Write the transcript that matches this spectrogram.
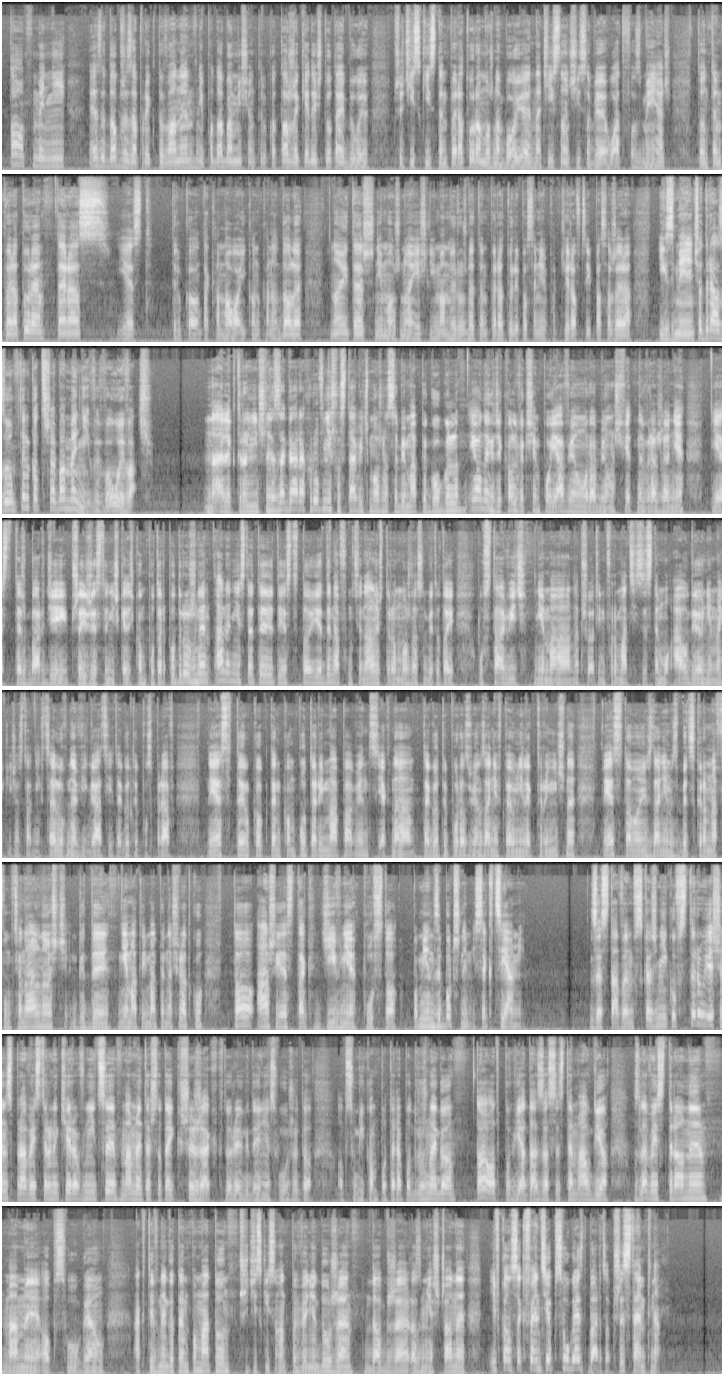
To menu jest dobrze zaprojektowane. Nie podoba mi się tylko to, że kiedyś tutaj były przyciski z temperaturą, można było je nacisnąć i sobie łatwo zmieniać tą temperaturę. Teraz jest tylko taka mała ikonka na dole. No i też nie można, jeśli mamy różne temperatury po stronie kierowcy i pasażera, ich zmieniać od razu, tylko trzeba menu wywoływać. Na elektronicznych zegarach również ustawić można sobie mapy Google i one gdziekolwiek się pojawią, robią świetne wrażenie. Jest też bardziej przejrzysty niż kiedyś komputer podróżny, ale niestety jest to jedyna funkcjonalność, którą można sobie tutaj ustawić. Nie ma na przykład informacji systemu audio, nie ma jakichś ostatnich celów, nawigacji, tego typu spraw. Jest tylko ten komputer i mapa, więc jak na tego typu rozwiązanie w pełni elektroniczne, jest to moim zdaniem zbyt skromna funkcjonalność. Gdy nie ma tej mapy na środku, to aż jest tak dziwnie pusto pomiędzy bocznymi sekcjami. Zestawem wskaźników steruje się z prawej strony kierownicy. Mamy też tutaj krzyżak, który gdy nie służy do obsługi komputera podróżnego, to odpowiada za system audio. Z lewej strony mamy obsługę aktywnego tempomatu. Przyciski są odpowiednio duże, dobrze rozmieszczone i w konsekwencji obsługa jest bardzo przystępna.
